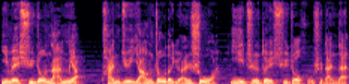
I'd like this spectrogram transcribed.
因为徐州南面盘踞扬州的袁术啊，一直对徐州虎视眈眈，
